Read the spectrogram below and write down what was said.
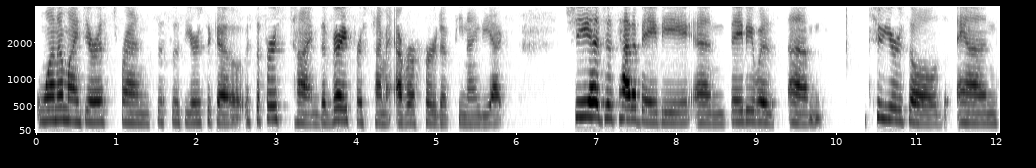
one of my dearest friends, this was years ago, it was the first time, the very first time I ever heard of P90X. She had just had a baby, and baby was um, two years old. And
